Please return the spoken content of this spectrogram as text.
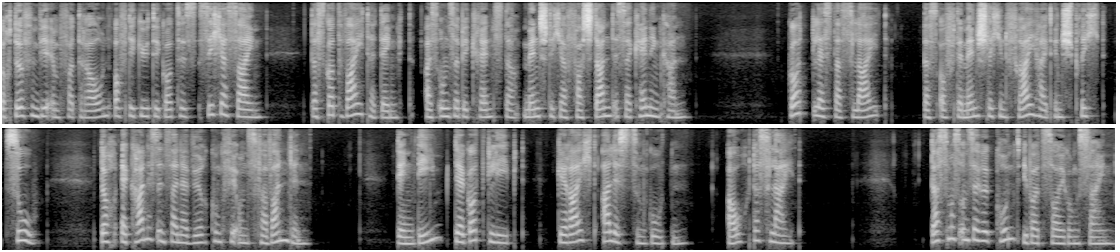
Doch dürfen wir im Vertrauen auf die Güte Gottes sicher sein, dass Gott weiter denkt, als unser begrenzter menschlicher Verstand es erkennen kann. Gott lässt das Leid, das oft der menschlichen Freiheit entspricht, zu, doch er kann es in seiner Wirkung für uns verwandeln. Denn dem, der Gott liebt, gereicht alles zum Guten, auch das Leid. Das muss unsere Grundüberzeugung sein.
